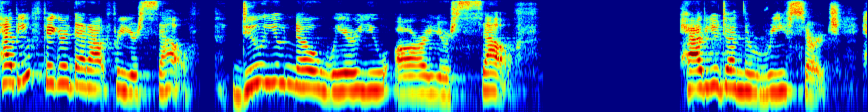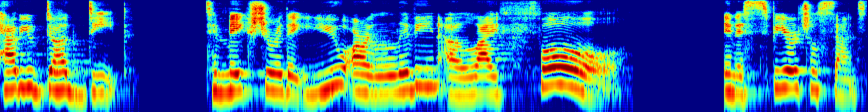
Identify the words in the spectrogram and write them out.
Have you figured that out for yourself? Do you know where you are yourself? Have you done the research? Have you dug deep to make sure that you are living a life full in a spiritual sense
